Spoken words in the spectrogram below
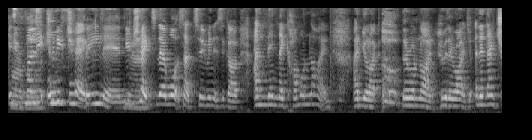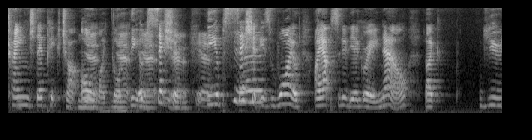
It's you the literally awful checked feeling. you Yeah. checked their WhatsApp two minutes ago, and then they come online, and you're like, "Oh, they're online. Who are they writing to?" And then they change their picture. oh my god, yeah, the yeah, obsession, yeah, yeah. the obsession Yeah. is wild. I absolutely agree. Now, like, you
